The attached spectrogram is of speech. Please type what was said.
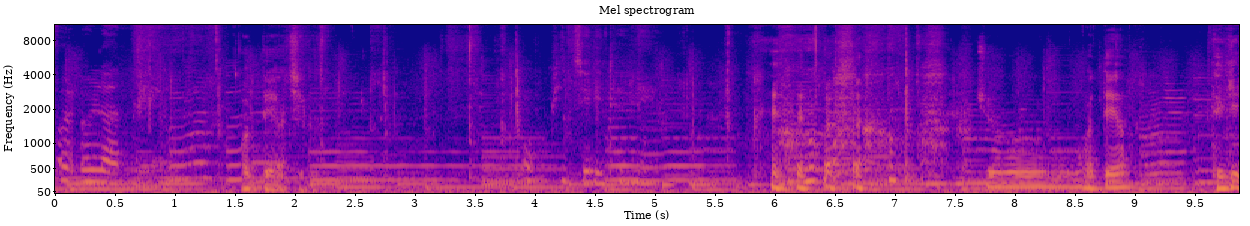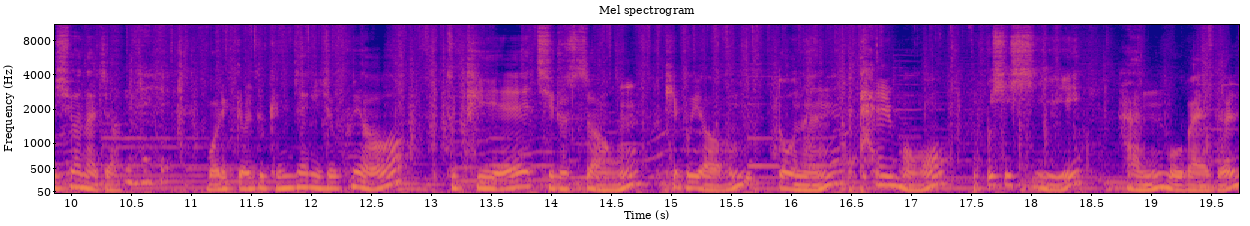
원- 원래 안 돼요. 어때요 지금? 어, 비질이 되네요. 쭉 어때요? 되게 시원하죠? 네. 머릿결도 굉장히 좋고요. 두피의 지루성, 피부염 또는 탈모, 뿌시시한 모발들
